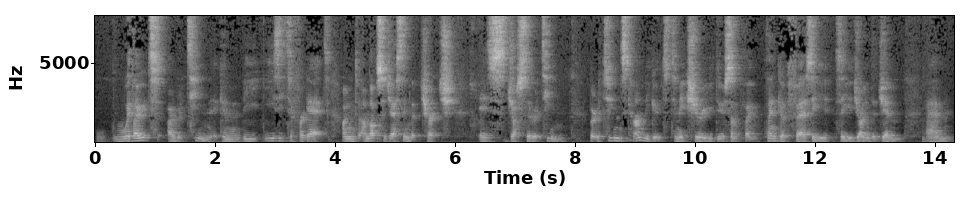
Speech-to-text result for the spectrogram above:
without a routine, it can be easy to forget. And I'm not suggesting that church is just a routine, but routines can be good to make sure you do something. Think of, uh, say, you, say you joined the gym. Um,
